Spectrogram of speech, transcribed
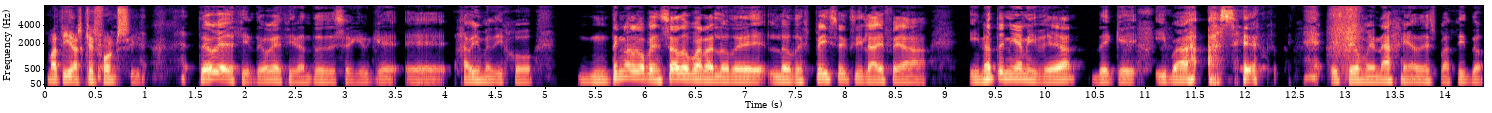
Matías, ¿qué es Fonsi? Tengo que decir, tengo que decir antes de seguir que eh, Javi me dijo, "Mm, tengo algo pensado para lo de, lo de SpaceX y la FAA. Y no tenía ni idea de que iba a ser este homenaje a Despacito.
